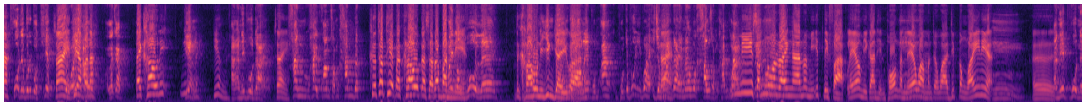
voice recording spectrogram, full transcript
นะพูดในบริบทเทียบใช่ไว้เทียบอะนะเขาแล้วกับแต่เขานี่ เกลี้ยงเลยเกลี้ยงเลยอะอันนี้พูดได้ใช่ ท่านให้ความสำคัญแบบคือถ้าเทียบกับเขากับสารบัญไม่ต้องนี่พูดเลยแต่เขานี่ยิ่งใหญ่ผมกบว่าอกเลนะยผมอ้างผมจะพูดอีกว่าอิจใช่มาได้ไหมว่าเขาสำคัญกว่ามันมีแอสำนวนรายงานว่ามีอิตติฟากแล้วมีการเห็นพ้องกันแล้วว่ามันจะวาจิบต้องไว้เนี่ยอืมเอออันนี้พูดใน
